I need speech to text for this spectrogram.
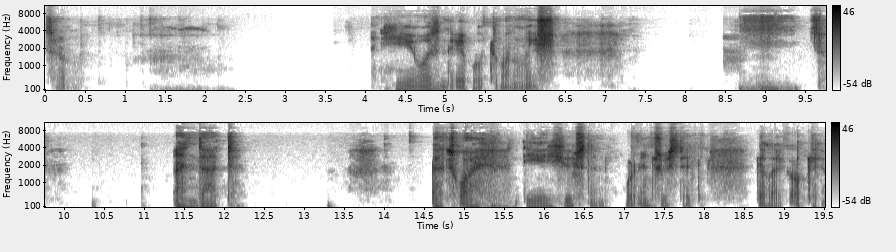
so and he wasn't able to unleash and that that's why the Houston were interested. They're like, okay,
